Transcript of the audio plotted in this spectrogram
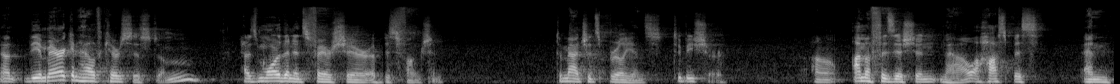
Now, the American healthcare system has more than its fair share of dysfunction. To match its brilliance, to be sure. Uh, I'm a physician now, a hospice and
